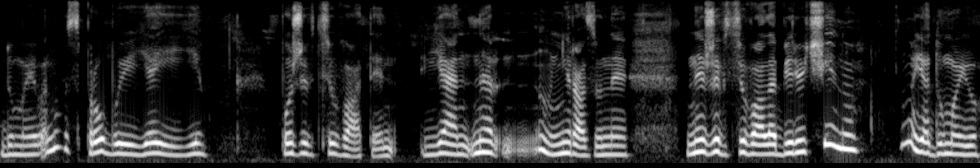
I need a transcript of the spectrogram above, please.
Думаю, ну, спробую я її поживцювати. Я не, ну, ні разу не, не живцювала бірючину. Ну, я думаю,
